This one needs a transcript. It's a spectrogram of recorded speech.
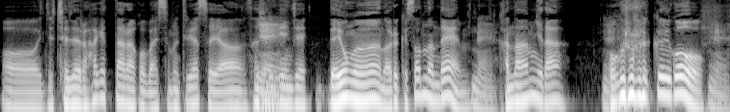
어 이제 제재를 하겠다라고 말씀을 드렸어요. 사실 예. 이게 이제 내용은 어렵게 썼는데 네. 간단합니다. 예. 어그로를 끌고 예.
